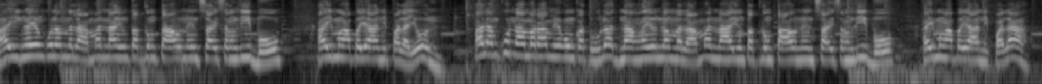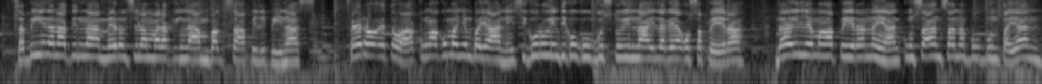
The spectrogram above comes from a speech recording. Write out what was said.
ay ngayon ko lang nalaman na yung tatlong tao na yun sa isang libo ay mga bayani pala yun. Alam ko na marami akong katulad na ngayon lang nalaman na yung tatlong tao na yun sa isang libo ay mga bayani pala. Sabihin na natin na meron silang malaking naambag sa Pilipinas. Pero ito ha, kung ako man yung bayani, siguro hindi ko gugustuhin na ilagay ako sa pera. Dahil yung mga pera na yan, kung saan saan napupunta yan.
